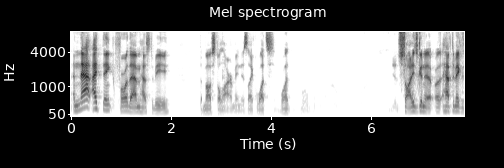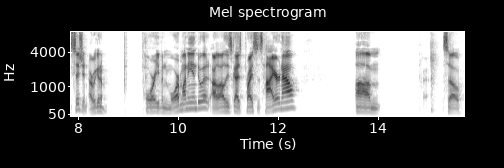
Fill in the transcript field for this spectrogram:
and that I think for them has to be the most alarming is like what's what Saudi's going to have to make a decision. Are we to pour even more money into it? Are all these guys' prices higher now? Um, so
